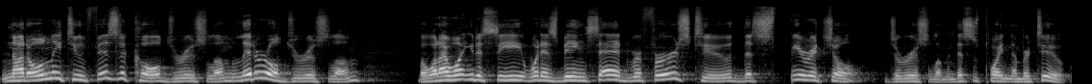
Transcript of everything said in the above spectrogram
not only to physical Jerusalem, literal Jerusalem, but what I want you to see, what is being said, refers to the spiritual Jerusalem. And this is point number two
